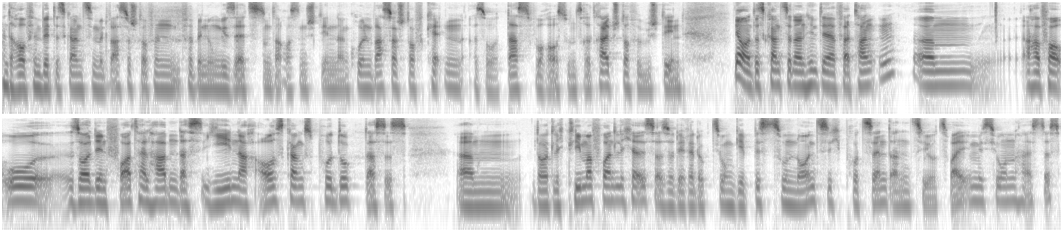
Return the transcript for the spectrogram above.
Daraufhin wird das Ganze mit Wasserstoff in Verbindung gesetzt und daraus entstehen dann Kohlenwasserstoffketten, also das, woraus unsere Treibstoffe bestehen. Ja, und das kannst du dann hinterher vertanken. Ähm, HVO soll den Vorteil haben, dass je nach Ausgangsprodukt, dass es ähm, deutlich klimafreundlicher ist. Also die Reduktion geht bis zu 90 Prozent an CO2-Emissionen, heißt es.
